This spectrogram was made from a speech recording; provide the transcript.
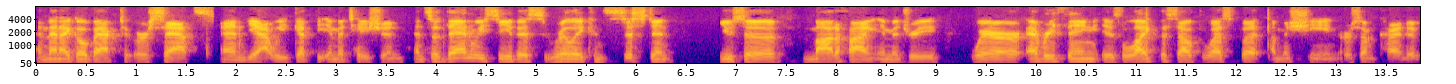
And then I go back to ersatz, and yeah, we get the imitation. And so then we see this really consistent use of modifying imagery where everything is like the Southwest but a machine or some kind of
